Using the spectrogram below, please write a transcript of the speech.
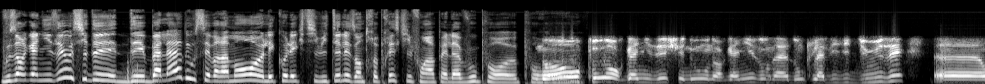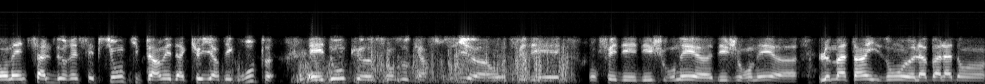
Vous organisez aussi des, des balades ou c'est vraiment euh, les collectivités, les entreprises qui font appel à vous pour... euh, pour Non, on peut organiser chez nous. On organise. On a donc la visite du musée. Euh, on a une salle de réception qui permet d'accueillir des groupes et donc euh, sans aucun souci, on fait des on fait des, des journées des journées. le matin, ils ont la balade en,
